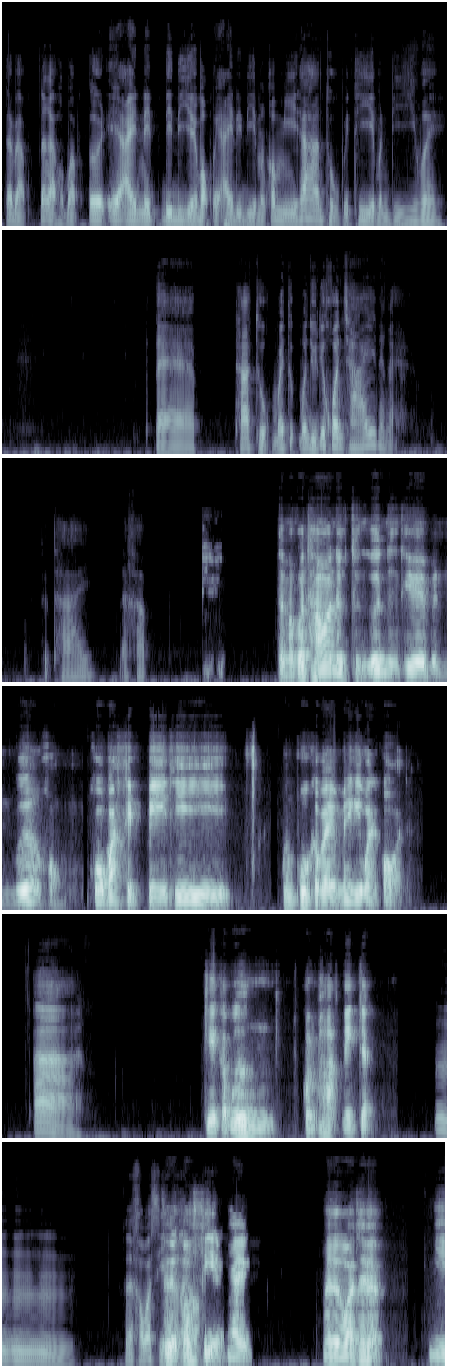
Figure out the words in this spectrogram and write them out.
แต่แบบนั่นแหละผมแบบเออ AI ในดีๆบอก AI ดีๆมันก็มีถ้าทำถูกวิธีมันดีเว้ยแต่ถ้าถูกไม่ถูกมันอยู่ที่คนใช้นั่นแหละสุดท้ายนะครับ แต่มันก็ทำมานึกถึงเรื่องหนึ่งที่เป็นเรื่องของโคบัสสิบปีที่เพิ่งพูดกันไปไม่กี่วันก่อน อ่า เกี่ยวกับเรื่องคนภาคนิกอะอืมอืมอืม แต่เขาว่าเสียถ้าเกิดไปเขาแล้วเสียไปเออว่าถ้าแบบมี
